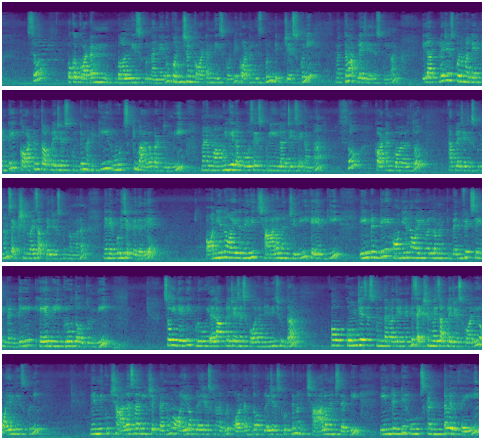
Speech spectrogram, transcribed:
సో ఒక కాటన్ బాల్ తీసుకున్నాను నేను. కొంచెం కాటన్ తీసుకోండి. కాటన్ తీసుకుని డిప్ చేసుకుని మొత్తం అప్లై చేసేసుకుందాం. ఇలా అప్లై చేసుకోవడం వల్ల ఏంటంటే కాటన్తో అప్లై చేసుకుంటే మనకి రూట్స్కి బాగా పడుతుంది. మనం మామూలుగా ఇలా పోసేసుకుని ఇలా చేసే కన్నా. సో కాటన్ బాల్తో అప్లై చేసేసుకుందాం. సెక్షన్ వైజ్ అప్లై చేసుకుందాం మనం. నేను ఎప్పుడు చెప్పేది అదే. ఆనియన్ ఆయిల్ అనేది చాలా మంచిది హెయిర్కి ఏంటంటే ఆనియన్ ఆయిల్ వల్ల మనకి బెనిఫిట్స్ ఏంటంటే హెయిర్ రీగ్రోత్ అవుతుంది. సో ఇదైతే ఇప్పుడు ఎలా అప్లై చేసేసుకోవాలనేది చూద్దాం. కోమ్ చేసేసుకున్న తర్వాత ఏంటంటే సెక్షన్ వైజ్ అప్లై చేసుకోవాలి ఆయిల్ తీసుకుని. నేను మీకు చాలా సార్లు చెప్పాను ఆయిల్ అప్లై చేసుకున్నప్పుడు కాటన్తో అప్లై చేసుకుంటే మనకి చాలా మంచిదండి. ఏంటంటే రూట్స్ కంట వెళ్తాయి.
